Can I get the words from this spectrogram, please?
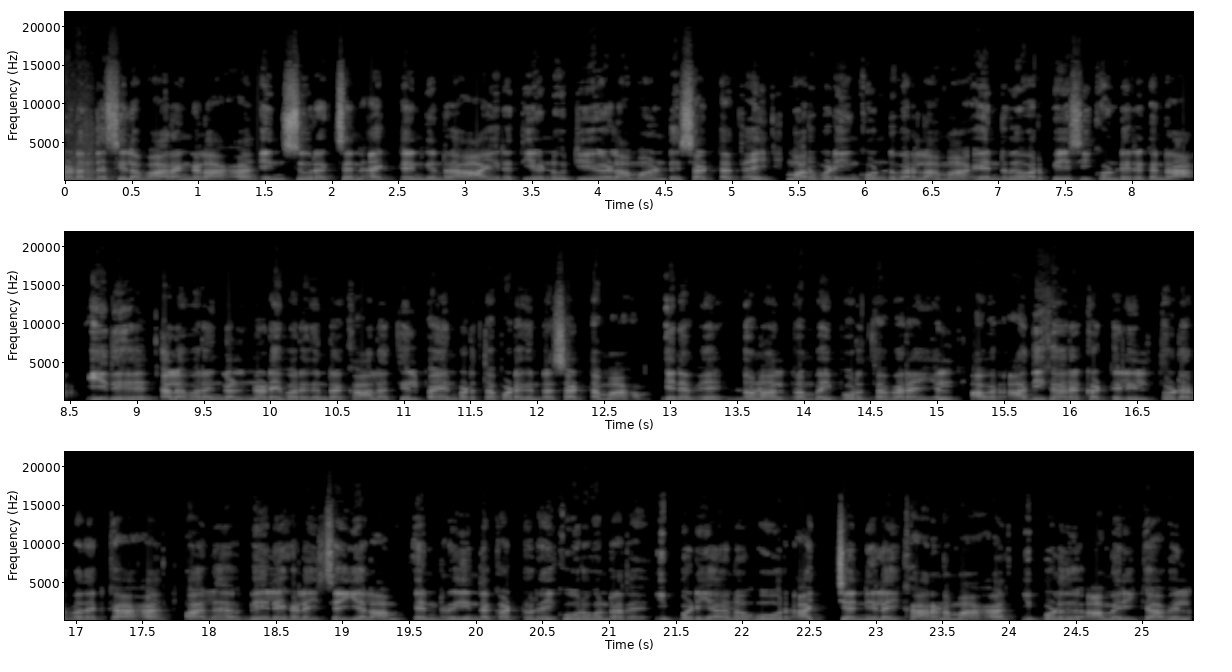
கடந்த சில வாரங்களாக இன்சூரக்ஷன் ஆக்ட் என்கின்ற ஆயிரத்தி எண்ணூற்றி ஏழாம் ஆண்டு சட்டத்தை மறுபடியும் கொண்டு வரலாமா என்று அவர் பேசிக் கொண்டிருக்கின்றார். இது கலவரங்கள் நடைபெறுகின்ற காலத்தில் பயன்படுத்தப்படுகின்ற சட்டமாகும். எனவே டொனால்ட் ட்ரம்பை பொறுத்த வரையில் அவர் அதிகார கட்டிலில் தொடர்வதற்காக பல வேலைகளை செய்யலாம் என்று இந்த கட்டுரை கூறுகின்றது. இப்படியான ஓர் அச்ச நிலை காரணமாக இப்பொழுது அமெரிக்காவில்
